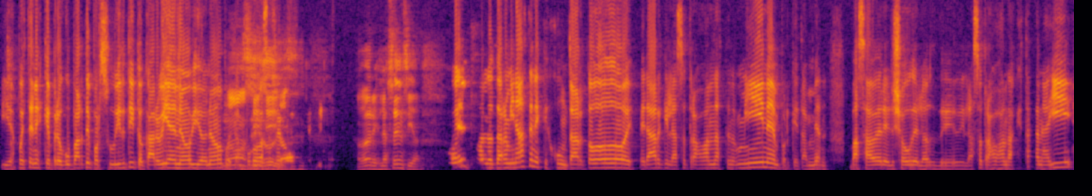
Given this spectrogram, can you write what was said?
Y después tenés que preocuparte por subirte y tocar bien, obvio, ¿no? Porque No, tampoco sí, vas a hacer A ver, es la esencia. Después, cuando terminás tenés que juntar todo, esperar que las otras bandas terminen, porque también vas a ver el show de, los, de, de las otras bandas que están ahí,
